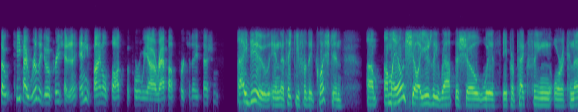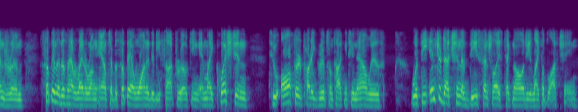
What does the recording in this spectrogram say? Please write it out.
So, Keith, I really do appreciate it. Any final thoughts before we uh, wrap up for today's session? I do, and thank you for the question. Um, on my own show, I usually wrap the show with a perplexing or a conundrum, something that doesn't have a right or wrong answer, but something I wanted to be thought provoking. And my question to all third party groups I'm talking to now is with the introduction of decentralized technology like a blockchain,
